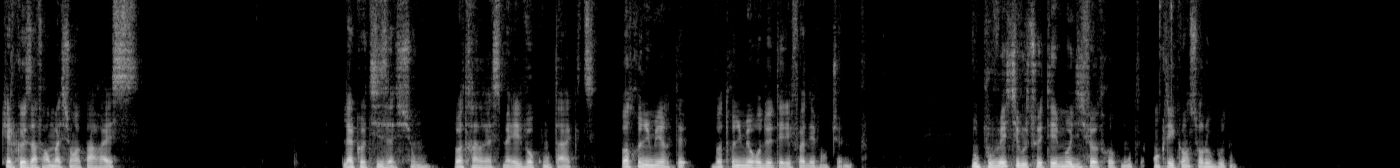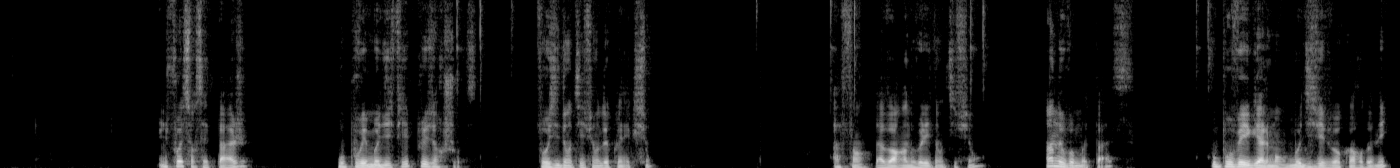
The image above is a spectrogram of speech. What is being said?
Quelques informations apparaissent. La cotisation, votre adresse mail, vos contacts, votre numéro, de, téléphone éventuellement. Vous pouvez, si vous le souhaitez, modifier votre compte en cliquant sur le bouton. Une fois sur cette page, vous pouvez modifier plusieurs choses. Vos identifiants de connexion, afin d'avoir un nouvel identifiant, un nouveau mot de passe. Vous pouvez également modifier vos coordonnées,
